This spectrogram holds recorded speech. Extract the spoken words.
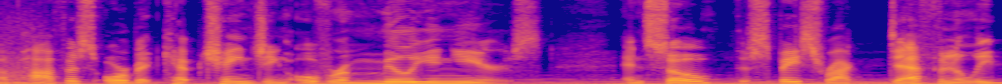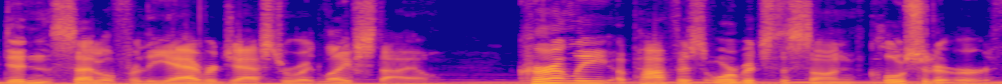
Apophis' orbit kept changing over a million years, and so the space rock definitely didn't settle for the average asteroid lifestyle. Currently, Apophis orbits the Sun closer to Earth,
